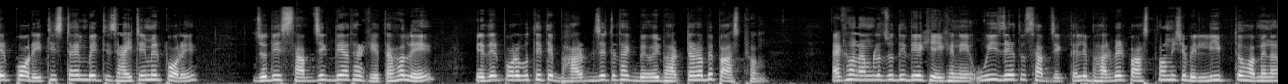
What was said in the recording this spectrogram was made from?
এরপর ইট ইজ টাইম বা ইট ইজ হাই টাইমের পরে যদি সাবজেক্ট দেওয়া থাকে, তাহলে এদের পরবর্তীতে ভার্ব যেটা থাকবে, ওই ভার্বটার হবে পাস্ট ফর্ম এখন আমরা যদি দেখি এখানে উই যেহেতু সাবজেক্ট তাহলে ভার্বের পাস্ট ফর্ম হিসেবে লিভ তো হবে না।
